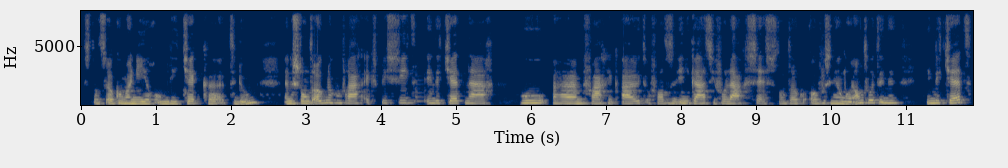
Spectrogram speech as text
Dus dat is ook een manier om die check te doen. En er stond ook nog een vraag expliciet in de chat naar hoe ehm, vraag ik uit of wat is een indicatie voor laag 6? Stond ook overigens een heel mooi antwoord in in de chat.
